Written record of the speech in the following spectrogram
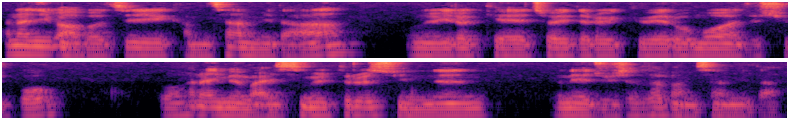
하나님 아버지 감사합니다. 오늘 이렇게 저희들을 교회로 모아주시고 또 하나님의 말씀을 들을 수 있는 은혜 주셔서 감사합니다.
